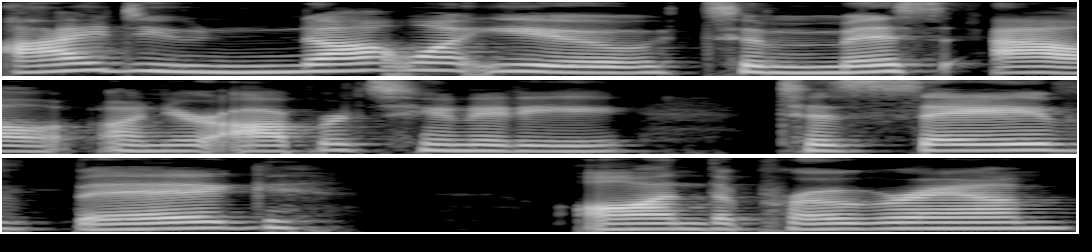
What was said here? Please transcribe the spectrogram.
I do not want you to miss out on your opportunity to save big on the program,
